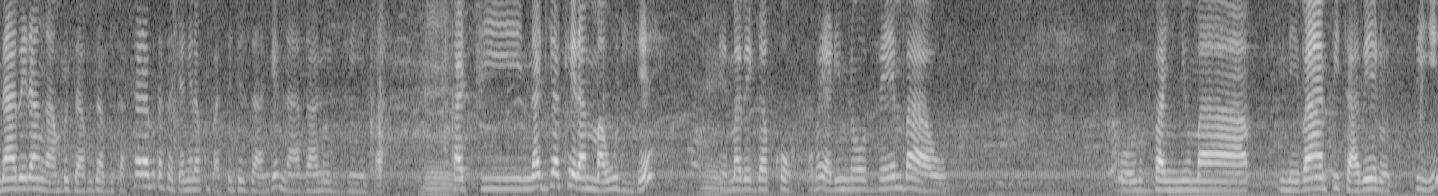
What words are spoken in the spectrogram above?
nabeera nga mbuzaabuza buli kaseera bikasa tyagenda kumpa sente zange nagaano zimpa kati najjako era mumawulire emabegako oba yali novemba awo oluvannyuma ne bampita abeerosi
